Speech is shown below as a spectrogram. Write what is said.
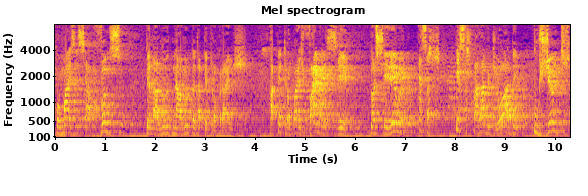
por mais esse avanço pela luta, na luta da Petrobras a Petrobras vai vencer. Nós seremos essas, essas palavras de ordem pujantes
